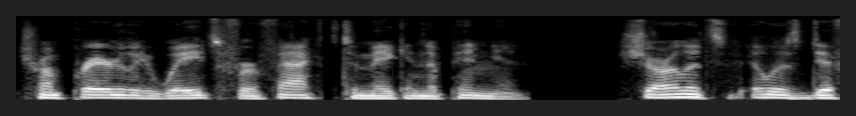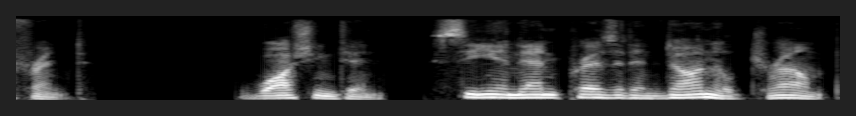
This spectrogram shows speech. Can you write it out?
Trump rarely waits for facts to make an opinion. Charlottesville is different. Washington, CNN President Donald Trump,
